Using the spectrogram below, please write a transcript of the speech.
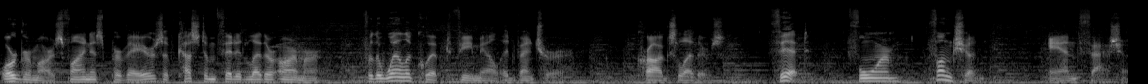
Orgrimmar's finest purveyors of custom fitted leather armor for the well equipped female adventurer. Krog's Leathers fit, form, function, and fashion.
